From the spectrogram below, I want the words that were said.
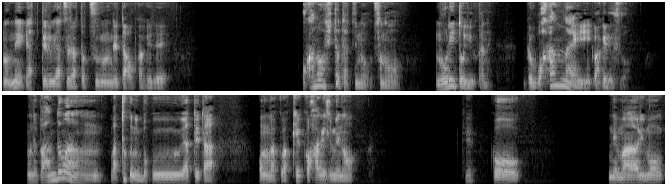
のね、やってる奴らとつるんでたおかげで、他の人たちのその、ノリというかね、わかんないわけですよ。もうね、バンドマンは特に僕やってた音楽は結構激しめの、結構、ね、周りも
